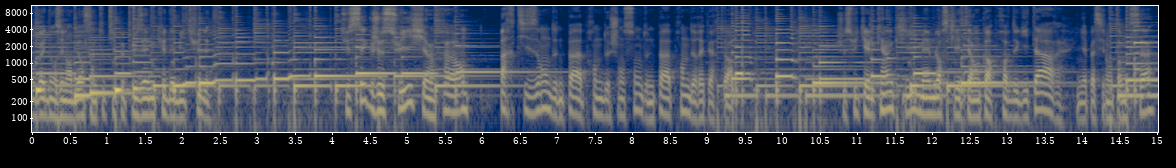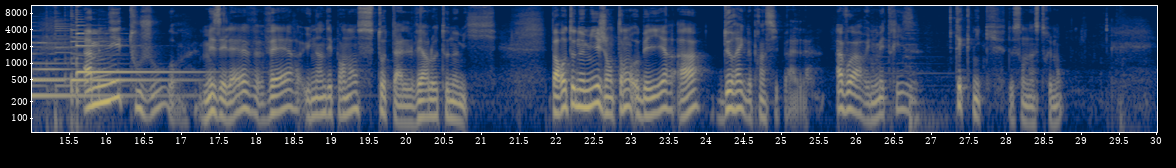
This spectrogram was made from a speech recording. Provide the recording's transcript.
on va être dans une ambiance un tout petit peu plus zen que d'habitude. Tu sais que je suis un fervent partisan de ne pas apprendre de chansons, de ne pas apprendre de répertoire. Je suis quelqu'un qui, même lorsqu'il était encore prof de guitare, il n'y a pas si longtemps que ça, amenait toujours mes élèves vers une indépendance totale, vers l'autonomie. Par autonomie, j'entends obéir à deux règles principales. Avoir une maîtrise technique de son instrument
